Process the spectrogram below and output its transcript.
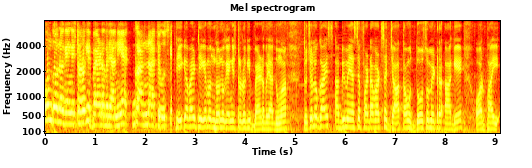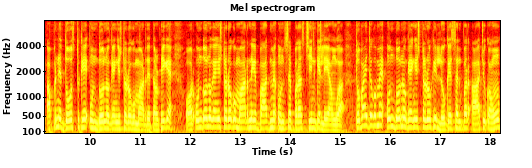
उन दोनों गैंगस्टरों की बैंड बजानी है गन्ना चूस के ठीक है भाई ठीक है मैं उन दोनों गैंगस्टरों की बैंड बजा दूँगा। तो चलो गाइस अभी मैं ऐसे फटाफट से जाता हूँ दो सौ मीटर आगे और भाई अपने दोस्त के उन दोनों गैंगस्टरों को मार देता हूँ ठीक है? और उन दोनों गैंगस्टरों को मारने के बाद मैं उनसे पर्स छीन के ले आऊँगा। तो भाई देखो मैं उन दोनों गैंगस्टरों की लोकेशन पर आ चुका हूँ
